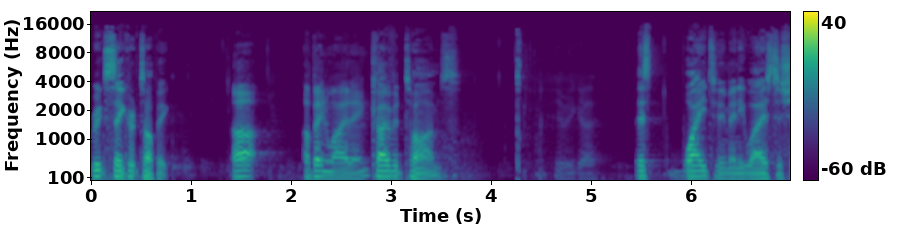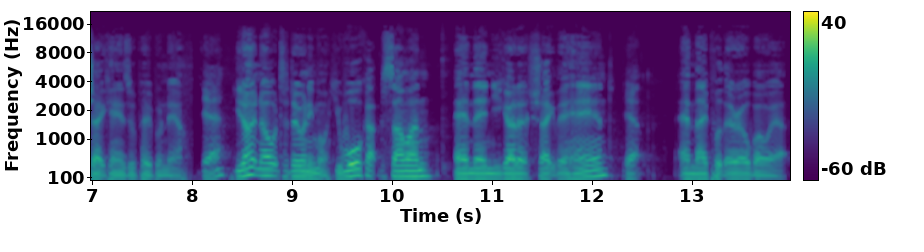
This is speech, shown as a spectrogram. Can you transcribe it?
Rick's secret topic Oh, I've been waiting. COVID times. Here we go. There's way too many ways to shake hands with people now. Yeah. You don't know what to do anymore. You walk up to someone and then you go to shake their hand Yeah. and they put their elbow out.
